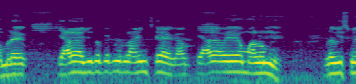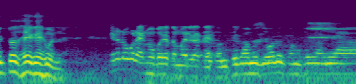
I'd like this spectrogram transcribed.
હમણે ક્યારે હજુ તો કેટલું લાઈન છે ક્યારે આવે એ માલુમ નહીં. એટલે વીસ મિનિટ તો થઈ ગઈ મને. કેટલા લોકો લાઈનમાં ઊભા તમારી સાથે? કમસે કમ જુઓ ને કમસે કમ અહીંયા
